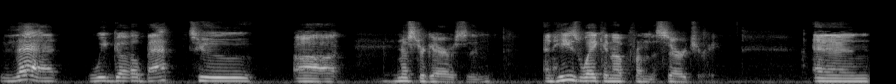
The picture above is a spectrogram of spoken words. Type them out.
that, we go back to uh, Mr. Garrison, and he's waking up from the surgery, and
